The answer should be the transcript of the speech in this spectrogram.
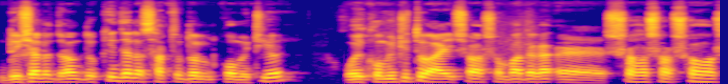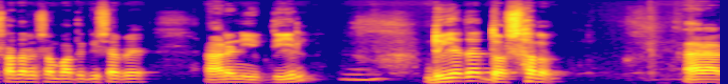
দুই সালে যখন দক্ষিণ জেলা ছাত্রদল কমিটি হয় ওই কমিটিতে আই সহ সম্পাদক সহ সহ সহ সাধারণ সম্পাদক হিসাবে আর নিয়োগ দিল। দুই হাজার দশ সালত আর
